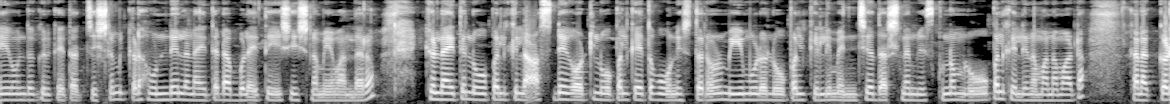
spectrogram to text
దేవుని దగ్గరికి అయితే వచ్చేసినాం. ఇక్కడ హుండీలను అయితే డబ్బులు అయితే వేసేసినాం మేమందరం. ఇక్కడైతే లోపలికి లాస్ట్ డే కాబట్టి లోపలికి అయితే పోనిస్తారు మేము కూడా లోపలికి వెళ్ళి మంచిగా దర్శనం చేసుకున్నాం. లోపలికి వెళ్ళినాం అనమాట కానీ అక్కడ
